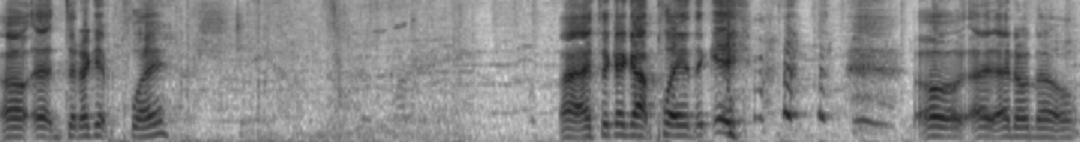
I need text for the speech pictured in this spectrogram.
Oh, uh, did I get play? I, I think I got play the game. oh, I, I don't know.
